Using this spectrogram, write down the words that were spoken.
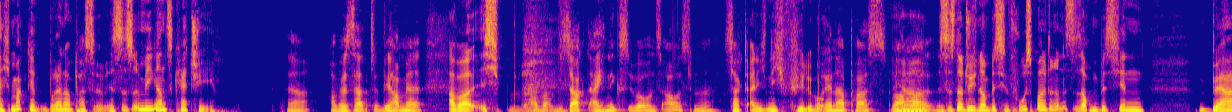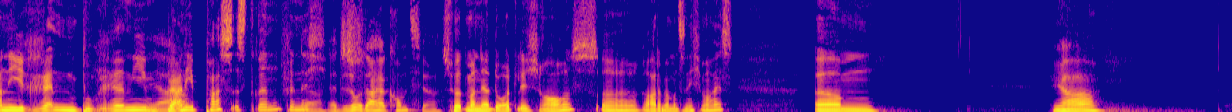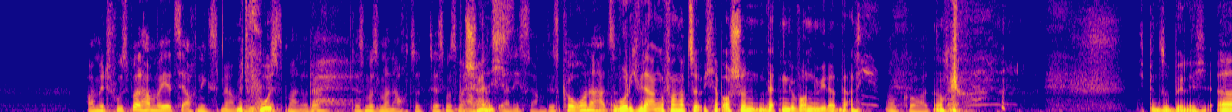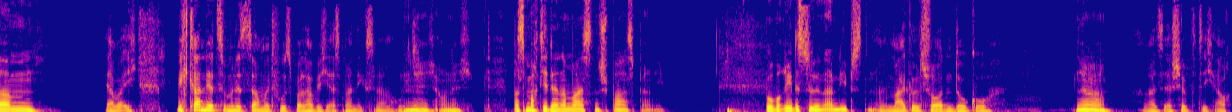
ich mag den Brennerpass. Es ist irgendwie ganz catchy. Ja. Aber es hat, wir haben ja, Aber ich aber sagt eigentlich nichts über uns aus, ne? sagt eigentlich nicht viel über. Brennerpass war ja, mal. es ist natürlich noch ein bisschen Fußball drin. Es ist auch ein bisschen Bernie Rennen, Brenny, Ja. Bernie Pass ist drin, finde ja, ich. ja, so, daher kommt's ja. Das hört man ja deutlich raus, äh, gerade wenn man es nicht weiß. Ähm, ja, Aber mit Fußball haben wir jetzt ja auch nichts mehr Mit Hut Fuß- erstmal, oder? Das muss man auch so, das muss man auch ganz ehrlich sagen. Das Corona hat so, obwohl ich wieder angefangen habe ich habe auch schon Wetten gewonnen wieder, Bernie. oh Gott. Oh Gott. Ich bin so billig. Ähm, Ja, aber ich, ich kann dir zumindest sagen, mit Fußball habe ich erstmal nichts mehr am Hut. nee, ich auch nicht. Was macht dir denn am meisten Spaß, Bernie? Worüber redest du denn am liebsten? Michael Jordan Doku, Ja. weil es erschöpft sich auch.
